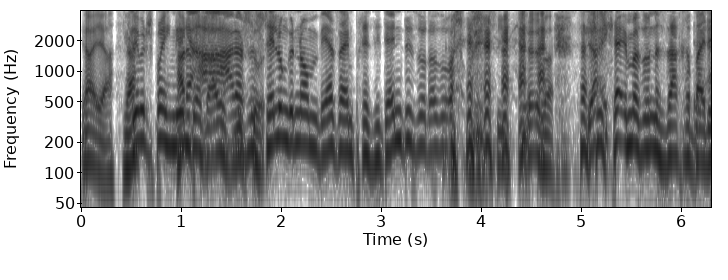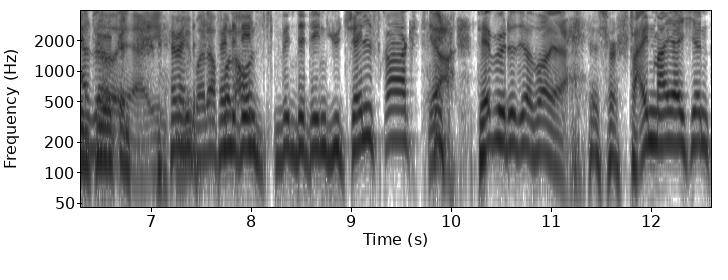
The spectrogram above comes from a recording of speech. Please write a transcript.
ja, ja. Ja. Dementsprechend hat nimmt er, das alles Hat er schon so. Stellung genommen, wer sein Präsident ist oder so? Das Ja, ist ich- ja immer so eine Sache bei den Also, Türken. wenn, wenn, du den, wenn du den Yücel fragst, der würde dir sagen, ja, das ist Steinmeierchen.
